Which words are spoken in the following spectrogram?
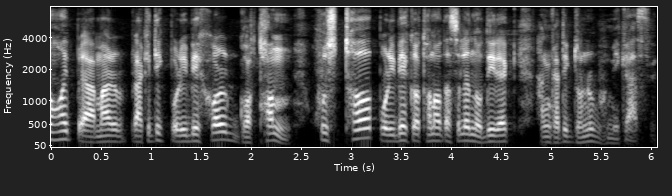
নহয় আমাৰ প্ৰাকৃতিক পৰিৱেশৰ গঠন সুস্থ পৰিৱেশ গঠনত আচলতে নদীৰ এক সাংঘাতিক ধৰণৰ ভূমিকা আছে।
